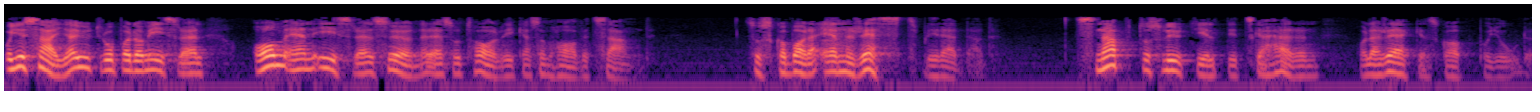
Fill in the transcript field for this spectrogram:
Och Jesaja utropade om Israel om en Israels söner är så talrika som havets sand så ska bara en rest bli räddad. Snabbt och slutgiltigt ska Herren hålla räkenskap på jorden.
